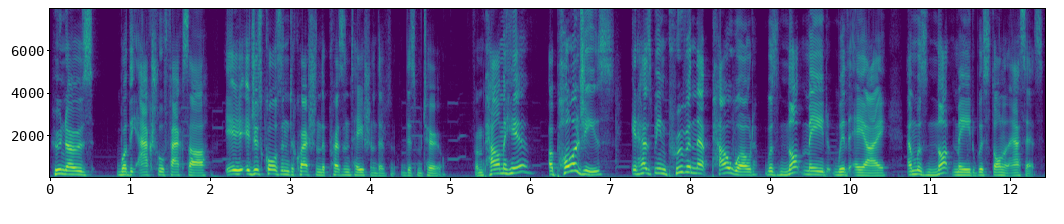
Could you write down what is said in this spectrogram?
Who knows what the actual facts are? It, it just calls into question the presentation of this, this material. From Palmer here, apologies. It has been proven that Palworld was not made with AI and was not made with stolen assets.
